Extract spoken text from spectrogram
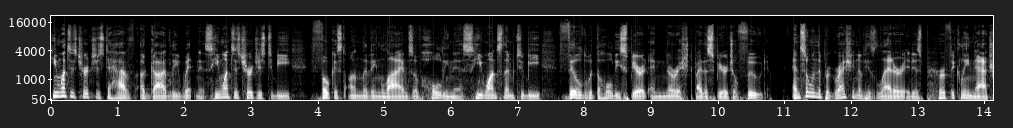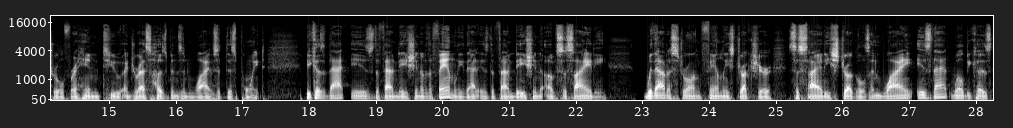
He wants his churches to have a godly witness. He wants his churches to be focused on living lives of holiness. He wants them to be filled with the Holy Spirit and nourished by the spiritual food. And so, in the progression of his letter, it is perfectly natural for him to address husbands and wives at this point, because that is the foundation of the family, that is the foundation of society. Without a strong family structure, society struggles. And why is that? Well, because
